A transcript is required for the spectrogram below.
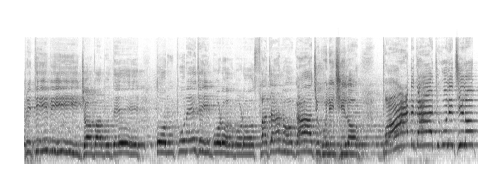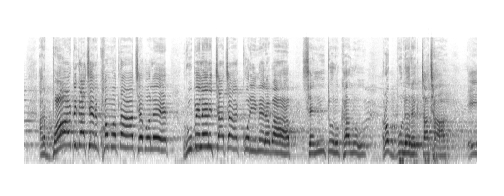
পৃথিবী জবাব দে। তোর উপরে যেই বড় বড় সাজানো গাছগুলি ছিল বট গাছগুলি ছিল আর বট গাছের ক্ষমতা আছে বলে রুবেলের চাচা করিমের বাপ সেন্টুর খালু, রব্বুলের চাচা। এই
